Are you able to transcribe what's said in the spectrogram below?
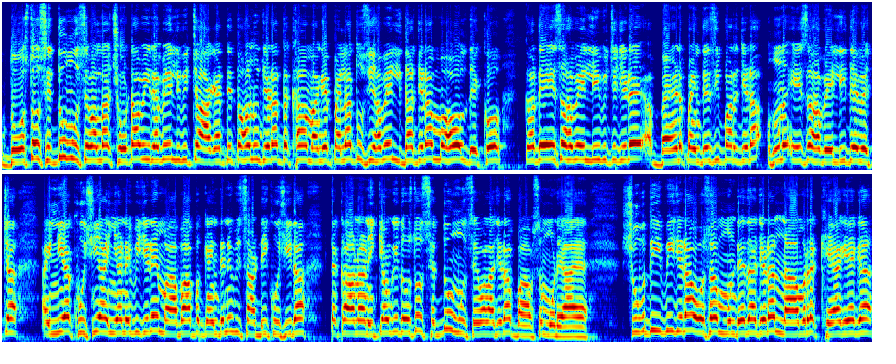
ਦੋਸਤੋ, ਸਿੱਧੂ ਮੂਸੇਵਾਲ ਦਾ ਛੋਟਾ ਵੀਰ ਹਵੇਲੀ ਵਿੱਚ ਆ ਗਿਆ ਤੇ ਤੁਹਾਨੂੰ ਜਿਹੜਾ ਦਿਖਾਵਾਂਗੇ, ਪਹਿਲਾਂ ਤੁਸੀਂ ਹਵੇਲੀ ਦਾ ਜਿਹੜਾ ਮਾਹੌਲ ਦੇਖੋ, ਕਦੇ ਇਸ ਹਵੇਲੀ ਵਿੱਚ ਜਿਹੜੇ ਬੈਨ ਪੈਂਦੇ ਸੀ, ਪਰ ਜਿਹੜਾ ਹੁਣ ਇਸ ਹਵੇਲੀ ਦੇ ਵਿੱਚ ਇੰਨੀਆਂ ਖੁਸ਼ੀਆਂ ਆਈਆਂ ਨੇ ਵੀ ਜਿਹੜੇ ਮਾਪੇ ਕਹਿੰਦੇ ਨੇ ਵੀ ਸਾਡੀ ਖੁਸ਼ੀ ਦਾ ਟਿਕਾਣਾ ਨਹੀਂ, ਕਿਉਂਕਿ ਦੋਸਤੋ, ਸਿੱਧੂ ਮੂਸੇਵਾਲਾ ਜਿਹੜਾ ਵਾਪਸ ਮੁੜਿਆ ਹੈ। ਸ਼ੁਭਦੀਪ ਵੀ ਜਿਹੜਾ ਉਸ ਮੁੰਡੇ ਦਾ ਜਿਹੜਾ ਨਾਮ ਰੱਖਿਆ ਗਿਆ ਹੈਗਾ,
